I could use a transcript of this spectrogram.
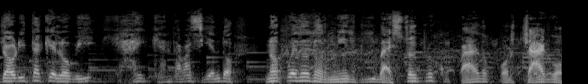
Yo ahorita que lo vi, dije, ay, ¿qué andaba haciendo? No puedo dormir, diva, estoy preocupado por Chago,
